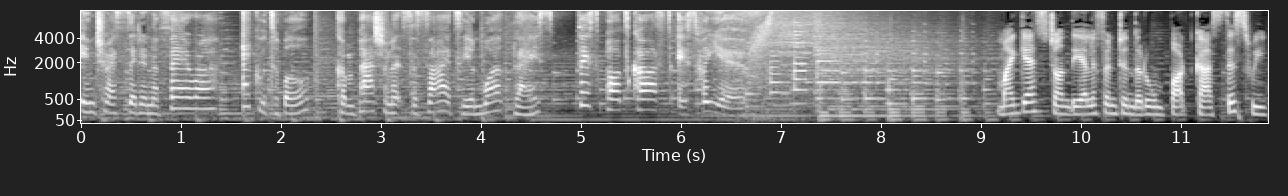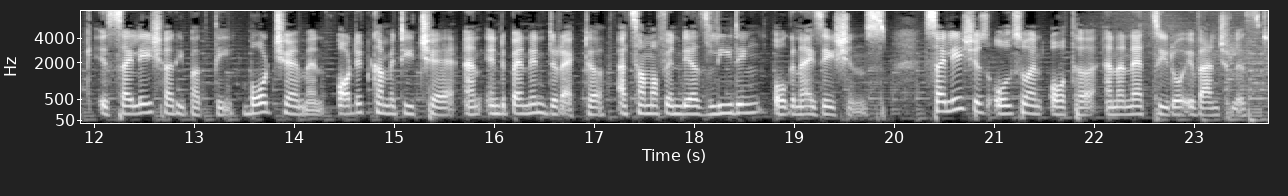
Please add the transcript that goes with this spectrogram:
interested in a fairer, equitable, compassionate society and workplace, this podcast is for you. My guest on the Elephant in the Room podcast this week is Shailesh Haribhakti, Board Chairman, Audit Committee Chair, and Independent Director at some of India's leading organizations. Shailesh is also an author and a net zero evangelist.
